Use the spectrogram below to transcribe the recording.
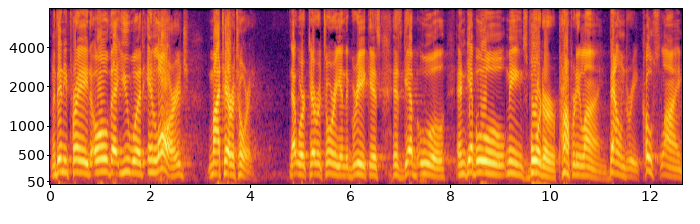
And then he prayed, Oh, that you would enlarge my territory. That word territory in the Greek is, is Gebul, and Gebul means border, property line, boundary, coastline,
